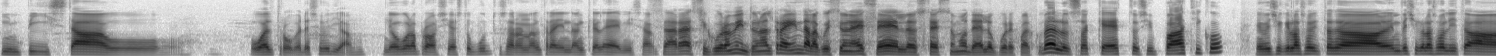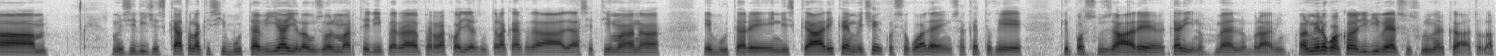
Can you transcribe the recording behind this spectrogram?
in pista o, o altrove, adesso vediamo. Andiamo con la prossima, a questo punto sarà un'altra end anche lei, mi sa. Sarà sicuramente un'altra end, la questione è se è lo stesso modello oppure qualcosa. Bello il sacchetto, simpatico, invece che la solita, invece che la solita come si dice, scatola che si butta via, io la uso il martedì per, per raccogliere tutta la carta della, della, settimana e buttare in discarica, invece questo qua è un sacchetto che, che, posso usare, carino, bello, bravi, almeno qualcosa di diverso sul mercato. La,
